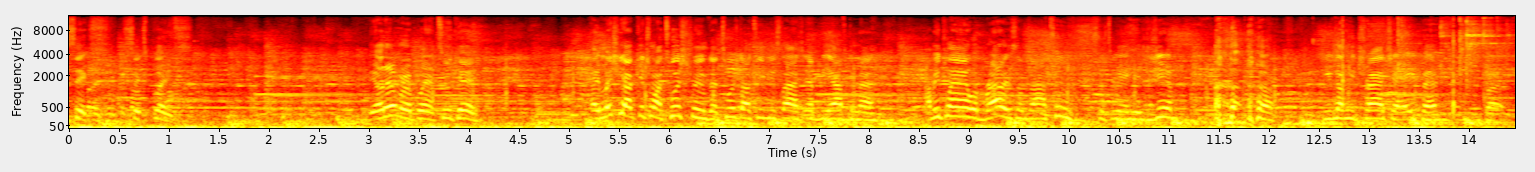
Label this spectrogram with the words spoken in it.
Six, six plates. Yo, they were playing 2K. Hey, make sure y'all catch my Twitch streams at twitch.tv slash FB Aftermath. I be playing with Bradley sometimes too, since we in his gym. Even though he trash at Apex, but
